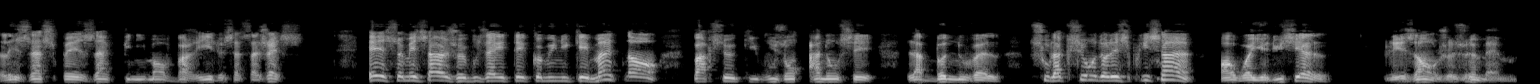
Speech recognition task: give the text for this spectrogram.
les aspects infiniment variés de sa sagesse et ce message vous a été communiqué maintenant par ceux qui vous ont annoncé la bonne nouvelle sous l'action de l'Esprit Saint envoyé du ciel. Les anges eux-mêmes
